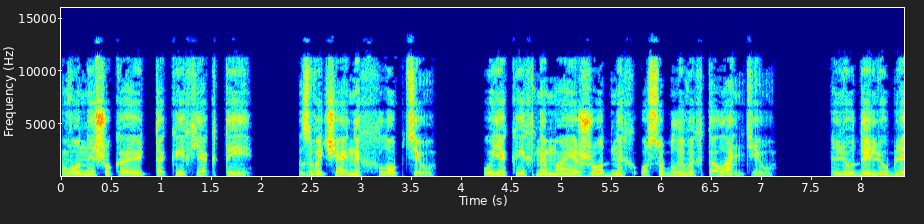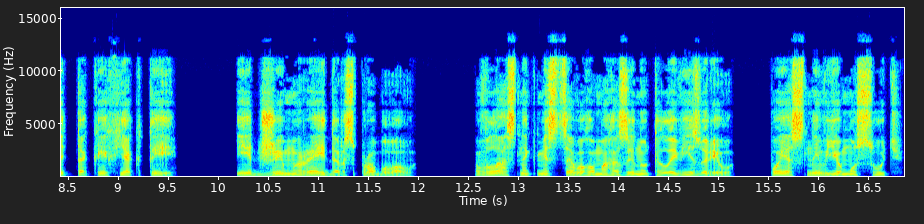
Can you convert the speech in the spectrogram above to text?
Вони шукають таких, як ти, звичайних хлопців, у яких немає жодних особливих талантів. Люди люблять таких, як ти. І Джим Рейдер спробував. Власник місцевого магазину телевізорів пояснив йому суть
